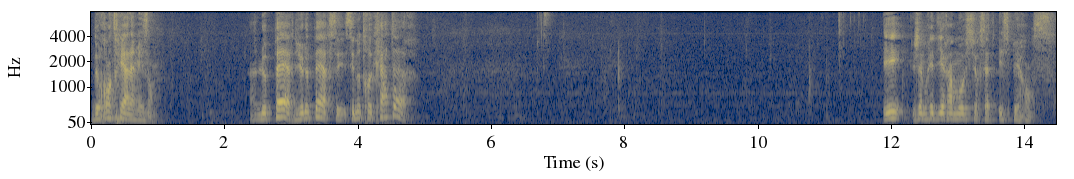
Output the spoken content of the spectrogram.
de rentrer à la maison. Hein, le Père, Dieu le Père, c'est notre Créateur. Et j'aimerais dire un mot sur cette espérance.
